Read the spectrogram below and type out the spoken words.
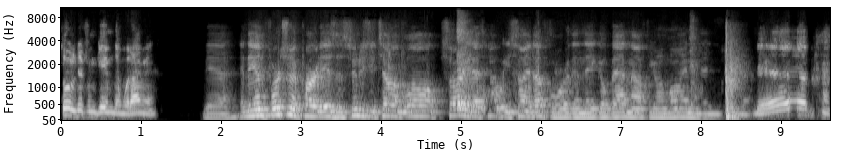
totally different game than what I'm in. Yeah, and the unfortunate part is, as soon as you tell them, "Well, sorry, that's not what you signed up for," then they go badmouth you online, and then Yeah.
